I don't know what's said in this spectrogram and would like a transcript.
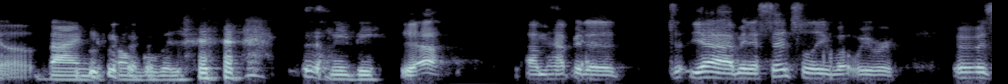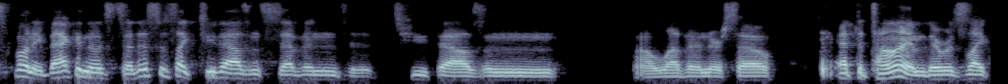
uh, banned from Google. Maybe. Yeah, I'm happy to, to. Yeah, I mean, essentially, what we were. It was funny back in those. So this was like 2007 to 2011 or so. At the time, there was like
